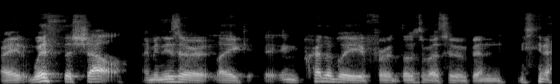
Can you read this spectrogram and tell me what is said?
right, with the shell. I mean, these are like incredibly for those of us who have been, you know,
